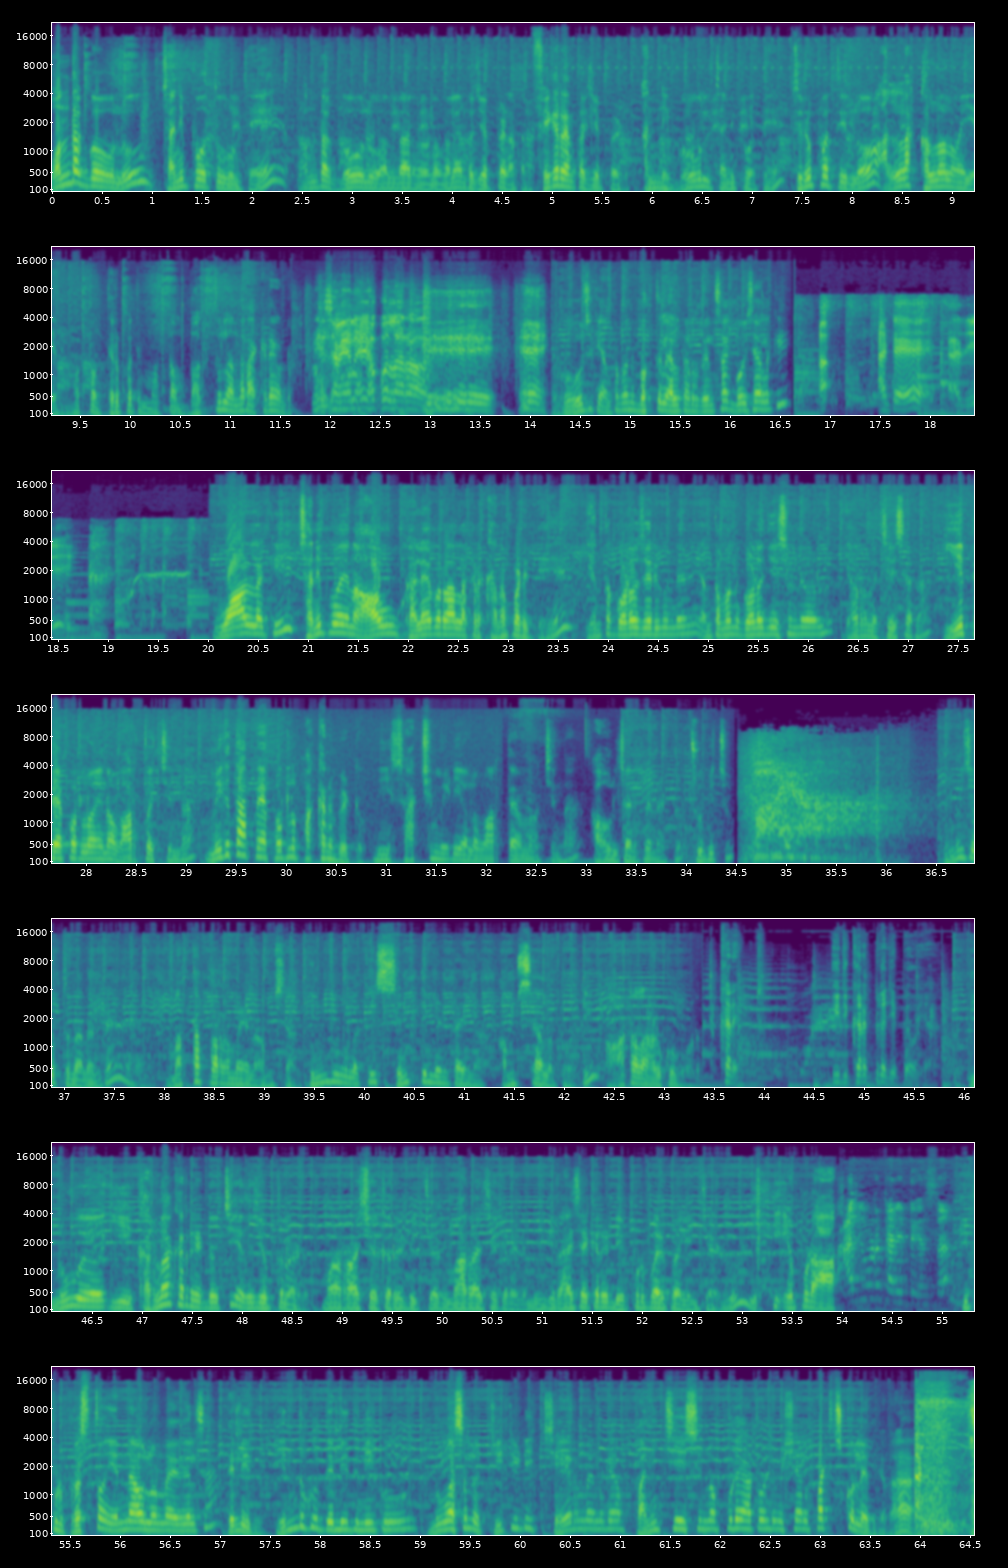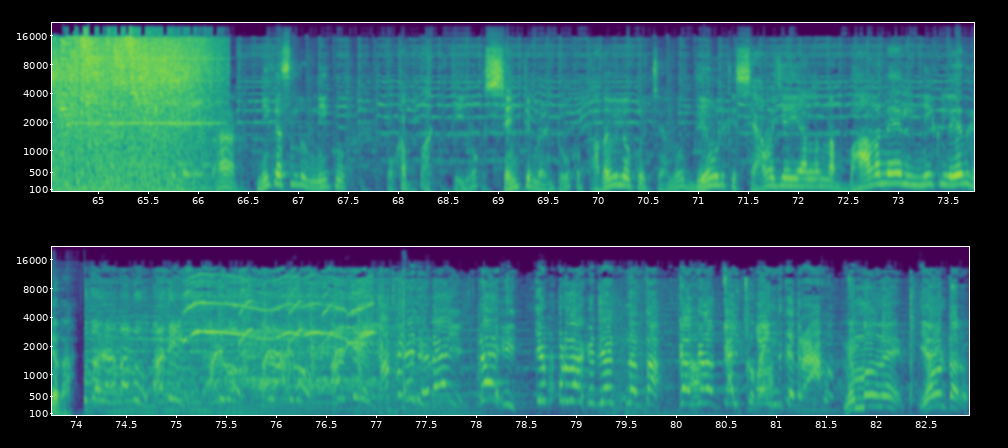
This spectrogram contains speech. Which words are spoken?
వంద గోవులు చనిపోతూ ఉంటే వంద గోవులు వంద రెండు వందలు ఎంత చెప్పాడు అతను? ఫిగర్ ఎంత చెప్పాడు? అన్ని గోవులు చనిపోతే తిరుపతిలో అల్ల కల్లోలం అయ్యేది. మొత్తం తిరుపతి మొత్తం భక్తులు అందరూ అక్కడే ఉంటారు. రోజుకి ఎంతమంది భక్తులు వెళ్తారో తెలుసా గోశాలకి? అంటే అది వాళ్ళకి చనిపోయిన ఆవు కళేబరాలు అక్కడ కనపడితే ఎంత గొడవ జరిగి ఉండేది ఎంతమంది గొడవ చేసి ఉండేవాళ్ళు ఎవరన్నా చేశారా? ఏ పేపర్లో అయినా వార్త వచ్చిందా? మిగతా పేపర్లు పక్కన పెట్టు. నీ సాక్షి మీడియాలో వార్త ఏమైనా వచ్చిందా? ఆవులు చనిపోయినట్టు చూపించు. ఎందుకు చెప్తున్నానంటే మతపరమైన అంశాలు హిందువులకి సెంటిమెంట్ అయిన అంశాలతోటి ఆటలు ఆడుకోకూడదు. కరెక్ట్. ఇది కరెక్ట్గా చెప్పేవయ్యా. నువ్వు ఈ కరుణాకర్ రెడ్డి వచ్చి ఏదో చెప్తున్నాడు. మా రాజశేఖర్ రెడ్డి ఇచ్చాడు మా రాజశేఖర్ రెడ్డి. మీకు రాజశేఖర్ రెడ్డి ఎప్పుడు పరిపాలించాడు? ఎప్పుడు ఆ అది కూడా కరెక్ట్ కదా సార్. ఇప్పుడు ప్రస్తుతం ఎన్ని ఆవులు ఉన్నాయో తెలుసా? తెలీదు. ఎందుకు తెలీదు నీకు? నువ్వు అసలు టీటీడీ చైర్మన్గా పని చేసినప్పుడే అటువంటి విషయాలు పట్టించుకోలేదు కదా? పట్టించుకోలేదు కదా? నీకు అసలు నీకు ఒక భక్తి ఒక సెంటిమెంట్ ఒక పదవిలోకి వచ్చాను. దేవుడికి సేవ చేయాలన్న భావనే నీకు లేదు కదా? ఇప్పుడు దాకా చేసిందంతా గంగలో కలిసిపోయింది కదరా మిమ్మల్ని ఏమంటారు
